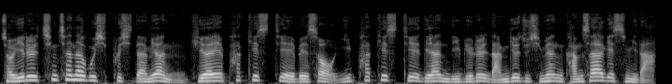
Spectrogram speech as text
저희를 칭찬하고 싶으시다면 귀하의 팟캐스트 앱에서 이 팟캐스트에 대한 리뷰를 남겨주시면 감사하겠습니다.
